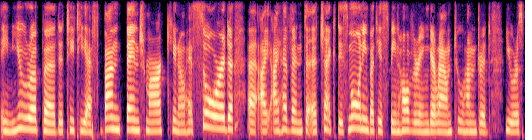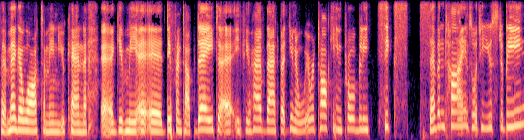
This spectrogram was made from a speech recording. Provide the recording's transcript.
in Europe. Uh, the TTF ban- benchmark, you know, has soared. Uh, I, I haven't uh, checked this morning, but it's been hovering around 200 euros per megawatt. I mean, you can give me a, a different update if you have that, but you know, we were talking probably six seven times what he used to be.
